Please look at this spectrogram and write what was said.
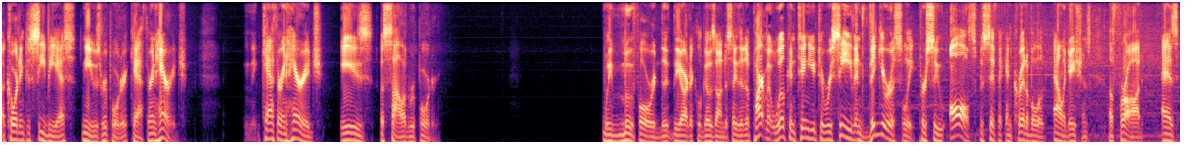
according to CBS News reporter Catherine Herridge. Catherine Herridge is a solid reporter. We move forward. The, the article goes on to say the department will continue to receive and vigorously pursue all specific and credible allegations of fraud as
